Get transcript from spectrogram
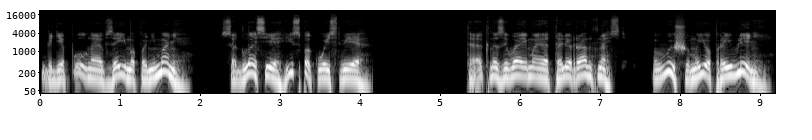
где полное взаимопонимание, согласие и спокойствие. Так называемая толерантность в высшем ее проявлении.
